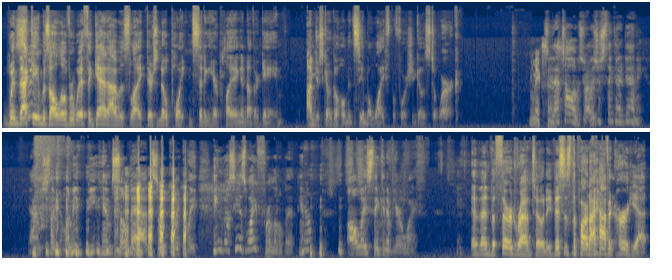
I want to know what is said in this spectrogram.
when that game was all over with again, I was like, there's no point in sitting here playing another game. I'm just going to go home and see my wife before she goes to work. Makes See, sense. that's all I was doing. I was just thinking of Danny. I was just like, let me beat him so bad, so quickly. He can go see his wife for a little bit, you know? Always thinking of your wife. And then the third round, Tony. This is the part I haven't heard yet.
